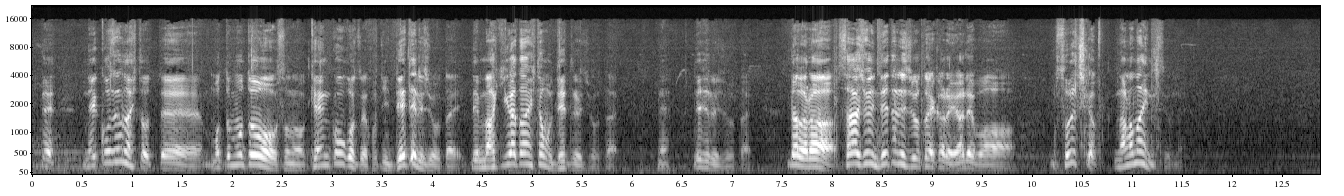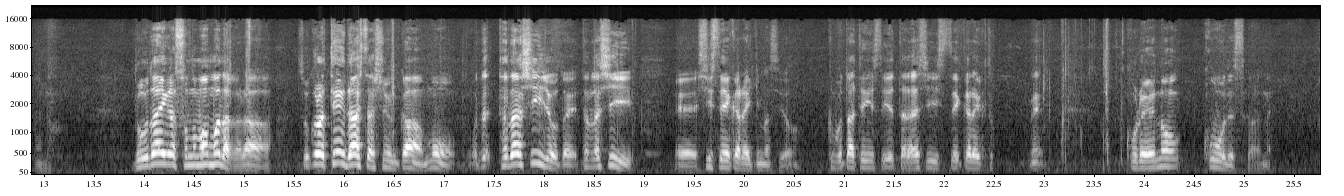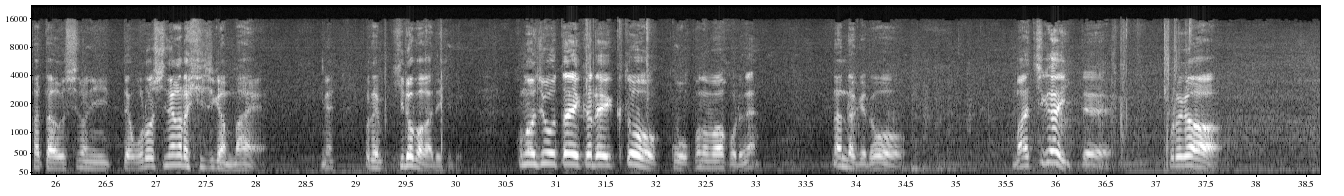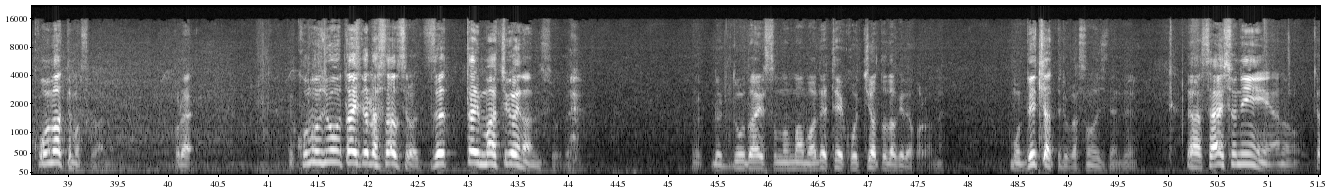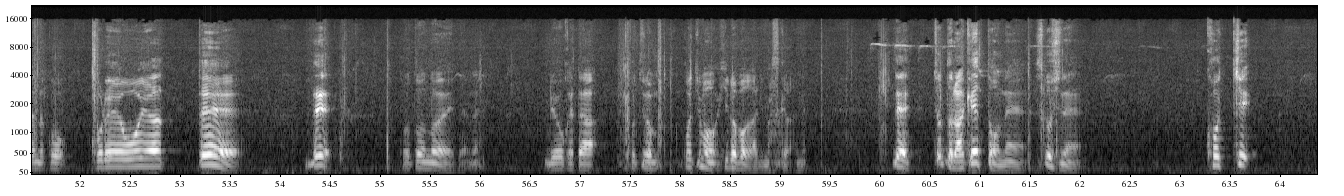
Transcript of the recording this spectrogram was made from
で猫背の人ってもともと肩甲骨がこっちに出てる状態。で巻き型の人も出てる状態。ね。出てる状態。だから最初に出てる状態からやればそれしかならないんですよね。土台がそのままだからそこから手出した瞬間もう正しい状態正しい、えー、姿勢からいきますよ。久保田テニスでいう正しい姿勢からいくとねこれのこうですからね。肩を後ろに行って下ろしながら肘が前ねこれ広場ができる。この状態からいくとこうこのままこれね。なんだけど間違いってこれがこうなってますからね。これ。この状態からスタートすれば絶対間違いなんですよね。土台そのままで手こっちやっただけだからね。もう出ちゃってるからその時点で、だから最初にあのちゃんとこうこれをやってで整えてね。両肩こっちのこっちも広場がありますからね。でちょっとラケットをね少しねこっち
